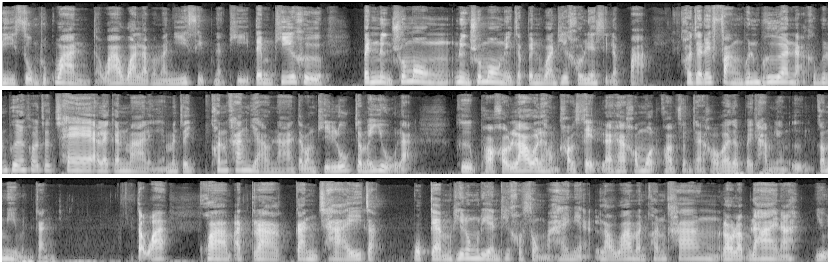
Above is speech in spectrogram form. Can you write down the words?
มีซูมทุกวัน แต่ว่าวันละประมาณ 20 นาที เต็มที่คือเป็นหนึ่งชั่วโมงหนึ่งชั่วโมงเนี่ยจะเป็นวันที่เขาเรียนศิลปะ เขาจะได้ฟังเพื่อนๆอะคือเพื่อนๆเขาจะแชร์อะไรกันมาอะไรเงี้ยมันจะค่อนข้างยาวนาน แต่บางทีลูกจะไม่อยู่ละคือพอเขาเล่าอะไรของเขาเสร็จแล้วถ้าเขาหมดความสนใจเขาก็จะไปทำอย่างอื่นก็มีเหมือนกัน แต่ว่าความอัตราการใช้จาก โปรแกรมที่โรงเรียนที่เขาส่งมาให้เนี่ย เราว่ามันค่อนข้างเรารับได้นะ อยู่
